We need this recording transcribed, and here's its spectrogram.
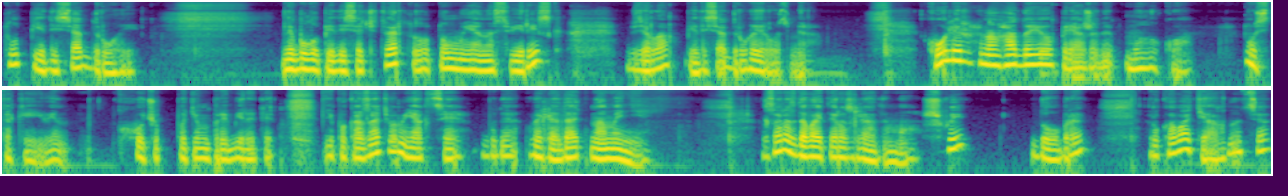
тут 52. Не було 54-го, тому я на свій риск взяла 52 розмір. Колір, нагадую, пряжене молоко. Ось такий він. Хочу потім примірити і показати вам, як це буде виглядати на мені. Зараз давайте розглянемо шви. Добре, рукава тягнуться.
